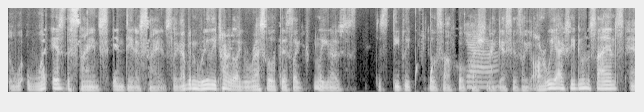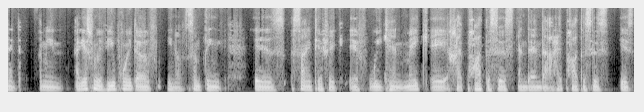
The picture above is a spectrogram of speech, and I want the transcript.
wh- what is the science in data science? Like, I've been really trying to like wrestle with this, like, like you know, just this deeply philosophical yeah. question, I guess, is like, are we actually doing science? And I mean, I guess from the viewpoint of, you know, something is scientific if we can make a hypothesis and then that hypothesis is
